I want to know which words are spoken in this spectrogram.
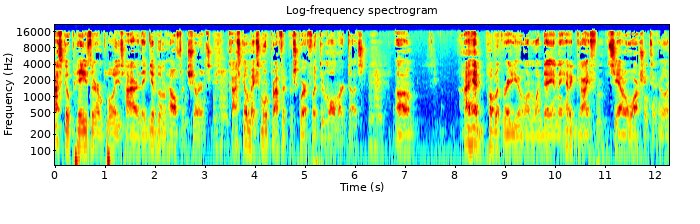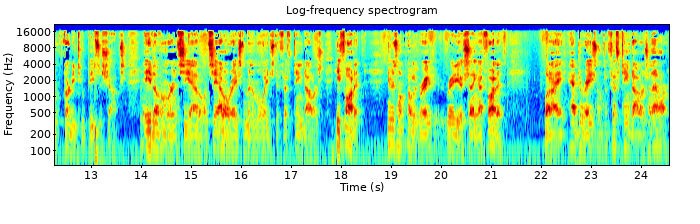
Costco pays their employees higher. They give them health insurance. Costco makes more profit per square foot than Walmart does. Um, I had public radio on one day, and they had a guy from Seattle, Washington, who owned 32 pizza shops. Eight of them were in Seattle, and Seattle raised the minimum wage to $15. He fought it. He was on public ra- radio saying, I fought it, but I had to raise them to $15 an hour.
